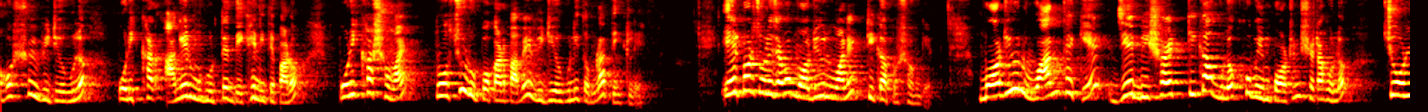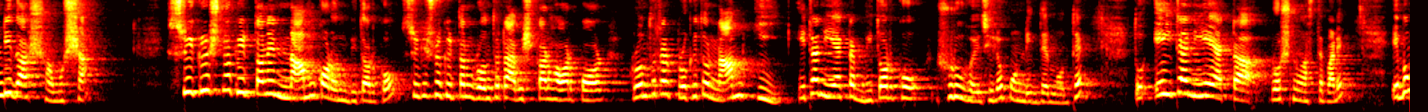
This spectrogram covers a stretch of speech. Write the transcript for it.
অবশ্যই ভিডিওগুলো পরীক্ষার আগের মুহূর্তে দেখে নিতে পারো। পরীক্ষার সময় প্রচুর উপকার পাবে ভিডিওগুলি তোমরা দেখলে। এরপর চলে যাব মডিউল ওয়ানের টিকা প্রসঙ্গে। মডিউল ওয়ান থেকে যে বিষয়ের টিকাগুলো খুব ইম্পর্টেন্ট সেটা হলো চণ্ডীদাস সমস্যা। শ্রীকৃষ্ণ কীর্তনের নামকরণ বিতর্ক। শ্রীকৃষ্ণ কীর্তন গ্রন্থটা আবিষ্কার হওয়ার পর গ্রন্থটার প্রকৃত নাম কি, এটা নিয়ে একটা বিতর্ক শুরু হয়েছিল পণ্ডিতদের মধ্যে। তো এইটা নিয়ে একটা প্রশ্ন আসতে পারে। এবং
